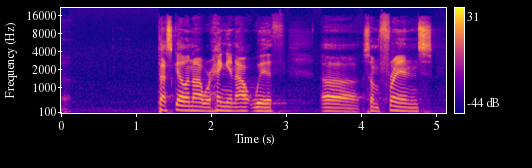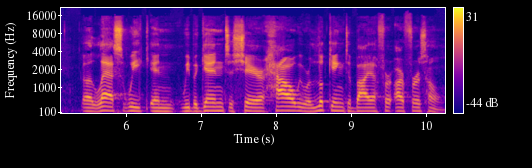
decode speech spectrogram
uh, Pascal and I were hanging out with uh, some friends uh, last week, and we began to share how we were looking to buy our first home.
